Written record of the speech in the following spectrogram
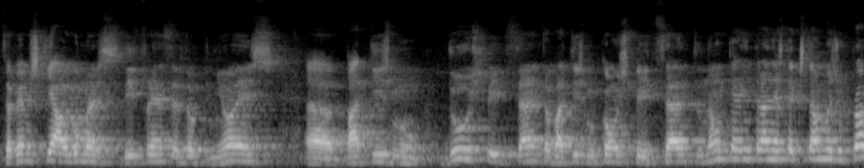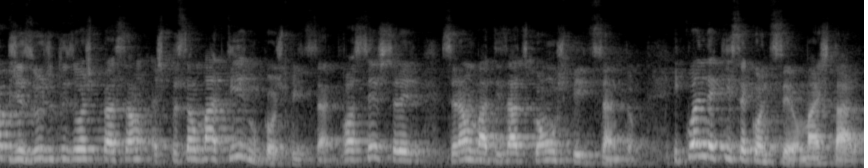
Sabemos que há algumas diferenças de opiniões, uh, batismo do Espírito Santo ou batismo com o Espírito Santo. Não quero entrar nesta questão, mas o próprio Jesus utilizou a expressão, a expressão batismo com o Espírito Santo. Vocês serão batizados com o Espírito Santo. E quando é que isso aconteceu? Mais tarde.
